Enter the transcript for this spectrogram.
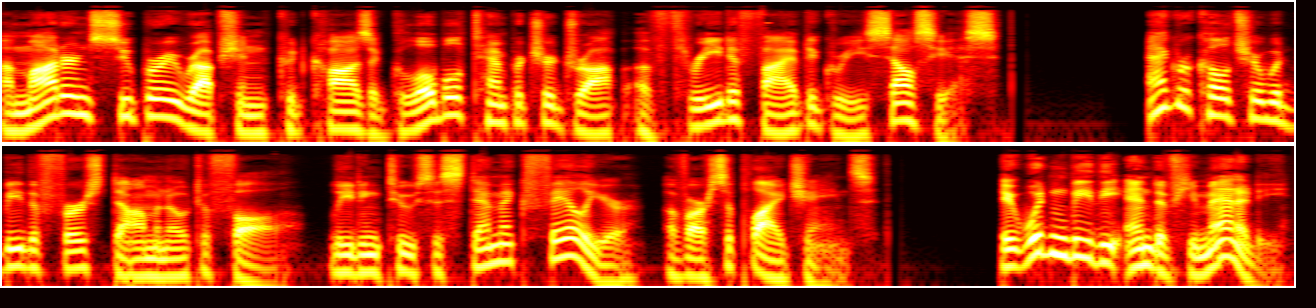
A modern supereruption could cause a global temperature drop of 3 to 5 degrees Celsius. Agriculture would be the first domino to fall, leading to systemic failure of our supply chains. It wouldn't be the end of humanity,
